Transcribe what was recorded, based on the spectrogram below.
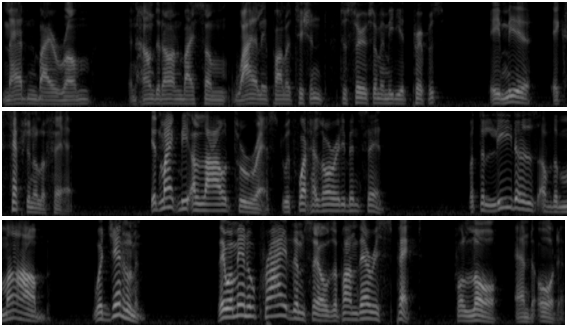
maddened by rum and hounded on by some wily politician to serve some immediate purpose, a mere exceptional affair, it might be allowed to rest with what has already been said. But the leaders of the mob were gentlemen. They were men who pride themselves upon their respect for law and order.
